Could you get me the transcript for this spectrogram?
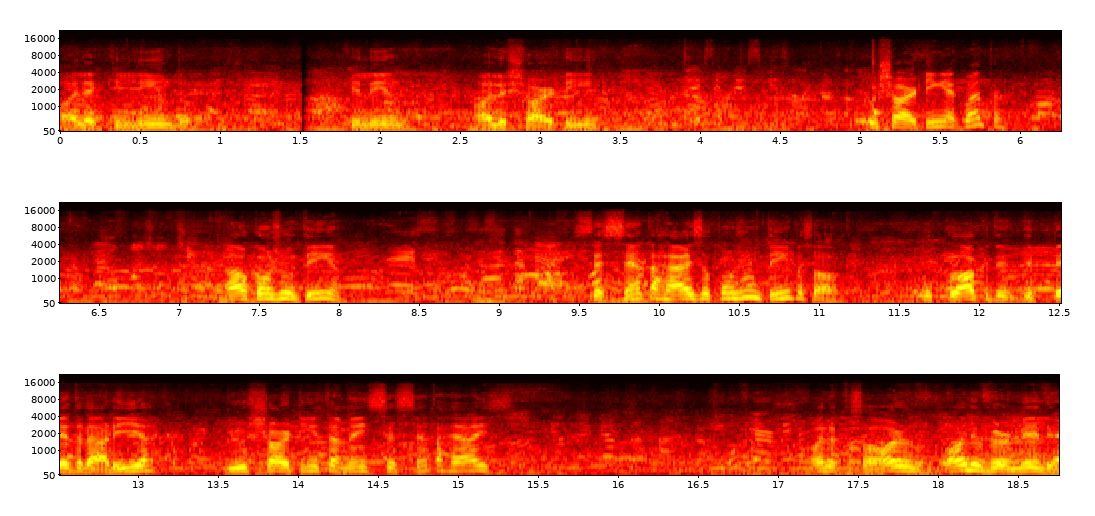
Olha que lindo. Que lindo. Olha o shortinho. O shortinho é quanto? É o conjuntinho. Ah, o conjuntinho. É, 60 reais. 60 reais o conjuntinho, pessoal. O crop de, de pedraria e o shortinho também, 60 reais. Olha, pessoal, olha, olha o vermelho.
